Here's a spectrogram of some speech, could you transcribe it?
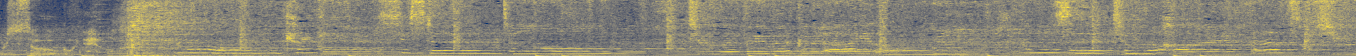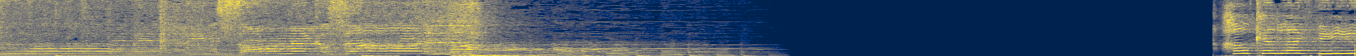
We're so going to hell. Can life be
